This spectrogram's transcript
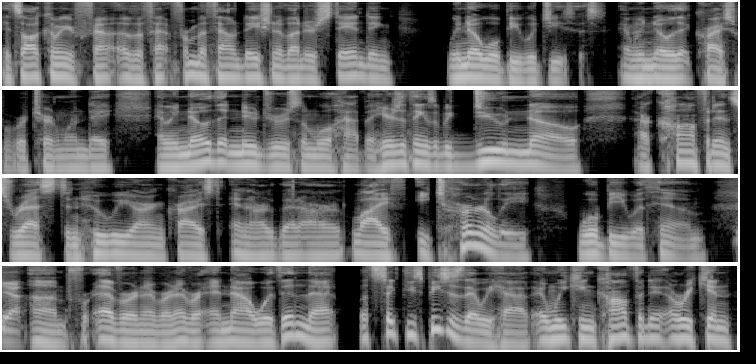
it's all coming from, a, from a foundation of understanding. We know we'll be with Jesus, and we know that Christ will return one day, and we know that New Jerusalem will happen. Here's the things that we do know: our confidence rests in who we are in Christ, and our that our life eternally will be with Him Yeah. um, forever and ever and ever. And now within that, let's take these pieces that we have, and we can confident, or we can,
